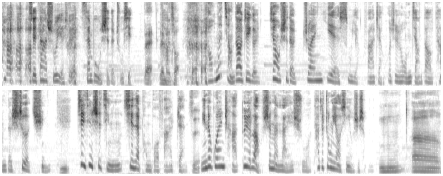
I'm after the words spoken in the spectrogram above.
所以大叔也是三不五时的出现。对对，没错。好，那讲到这个教师的专业素养发展，或者是我们讲到他们的社群，嗯，这件事情现在蓬勃发展。是您的观察，对于老师们来说，它的重要性又是什么呢？嗯哼，呃，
